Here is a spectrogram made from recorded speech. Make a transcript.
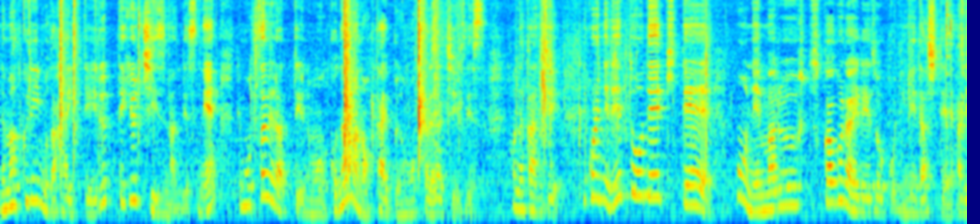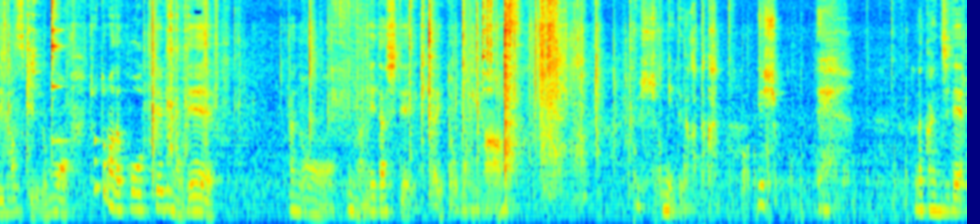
生クリームが入っているっていうチーズなんですね。でモッツァレラっていうのもこう生のタイプのモッツァレラチーズです。こんな感じ。でこれね冷凍できてもうね丸2日ぐらい冷蔵庫にね出してありますけれどもちょっとまだ凍ってるのであの今ね出していきたいと思います。よいしょ。見えてなかったか。よいしょ、えーこんな感じで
